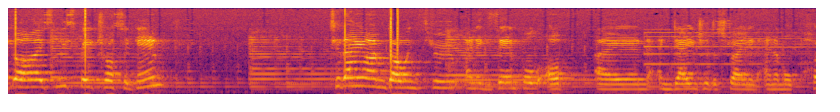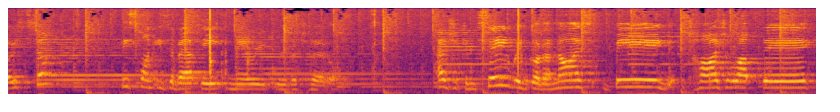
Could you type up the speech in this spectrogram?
guys, Miss Beatross again. Today I'm going through an example of an endangered Australian animal poster. This one is about the Mary River turtle. As you can see, we've got a nice big title up there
